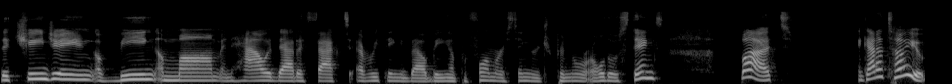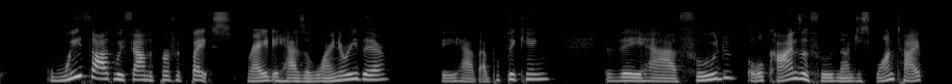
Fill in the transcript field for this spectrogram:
the changing of being a mom and how that affects everything about being a performer singer entrepreneur all those things. But i got to tell you we thought we found the perfect place right? It has a winery there. They have apple picking. They have food all kinds of food not just one type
